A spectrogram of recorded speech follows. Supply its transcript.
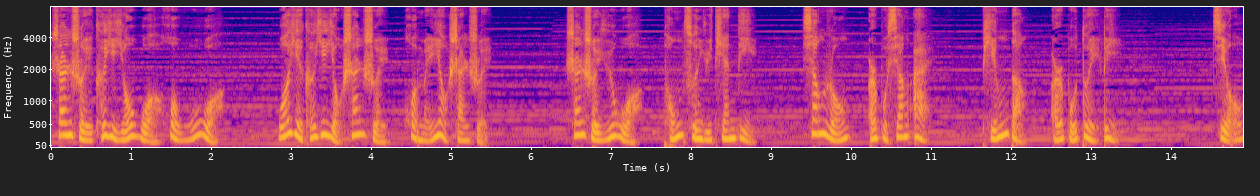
山水可以有我或无我，我也可以有山水或没有山水。山水与我同存于天地，相融而不相爱，平等而不对立。九。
